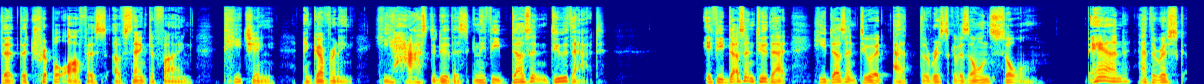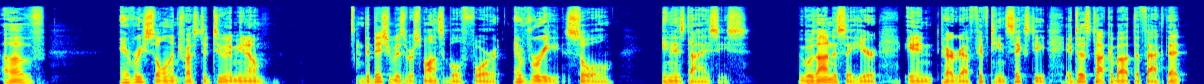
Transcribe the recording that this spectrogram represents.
The, the triple office of sanctifying, teaching, and governing. He has to do this. And if he doesn't do that, if he doesn't do that, he doesn't do it at the risk of his own soul and at the risk of every soul entrusted to him. You know, the bishop is responsible for every soul in his diocese. It goes on to say here in paragraph 1560, it does talk about the fact that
